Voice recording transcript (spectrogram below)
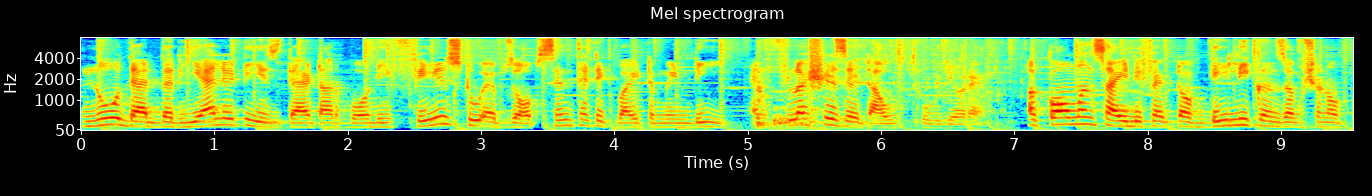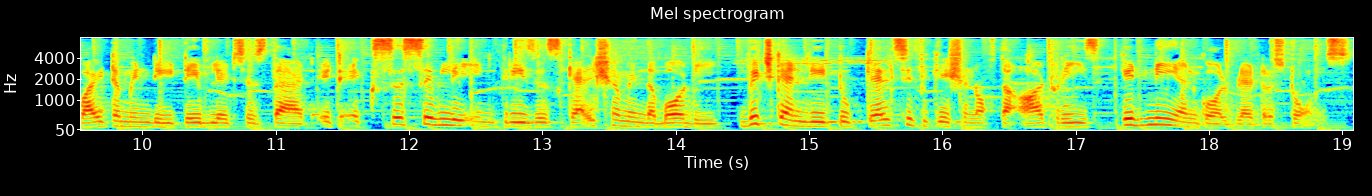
know that the reality is that our body fails to absorb synthetic vitamin D and flushes it out through urine. A common side effect of daily consumption of vitamin D tablets is that it excessively increases calcium in the body, which can lead to calcification of the arteries, kidney, and gallbladder stones.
